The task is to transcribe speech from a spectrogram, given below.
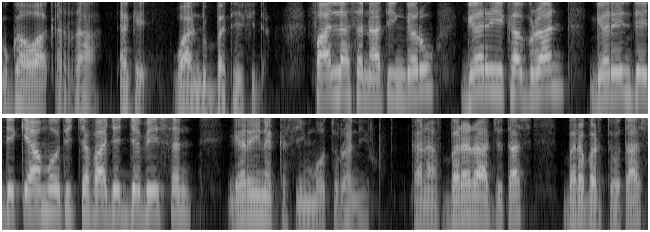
dhugaa waaqarraa dhaga'e waan dubbateefidha. faallaa sanaatiin garuu garee kabiraan gareen zedeqiyaa mooticha faa jajjabeessan gareen akkasii immoo turaniiru. Kanaaf bara raajotaas bara bartootaas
